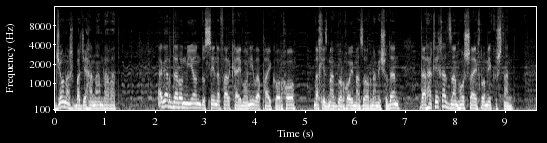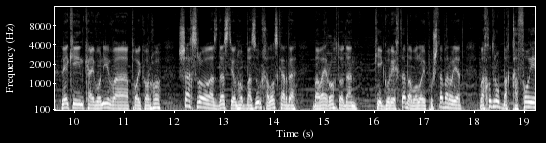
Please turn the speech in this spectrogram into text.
ҷонаш ба ҷаҳаннам равад. Агар дар он миён дусе нафар кайвонӣ ва пайкорҳо ба хизматгорҳои мазор намешуданд дар ҳақиқат занҳо шайхро мекуштанд. Лекин кайвонӣ ва пойкорҳо шахсро аз дасти онҳо ба зур халос карда ба вай роҳ доданд ки гурехта ба болои пушта барояд ва худро ба қафои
